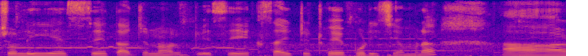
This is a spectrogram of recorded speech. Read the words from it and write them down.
চলেই এসছে। তার জন্য আর বেশি এক্সাইটেড হয়ে পড়েছি আমরা। আর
